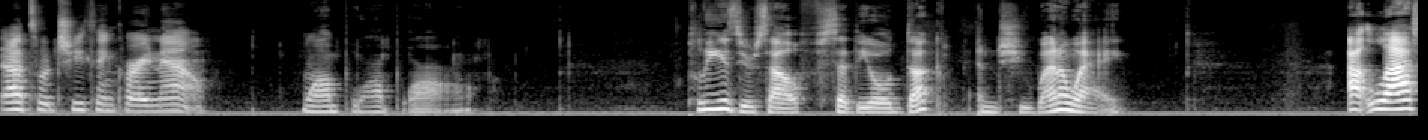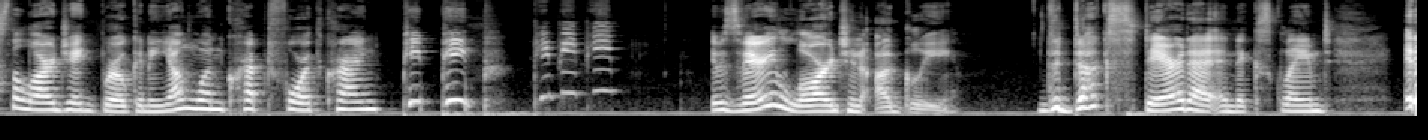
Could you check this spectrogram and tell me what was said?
That's what you think right now. Womp womp womp. Please yourself, said the old duck, and she went away. At last the large egg broke, and a young one crept forth, crying, Peep, peep, peep, peep, peep. It was very large and ugly. The duck stared at it and exclaimed, It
